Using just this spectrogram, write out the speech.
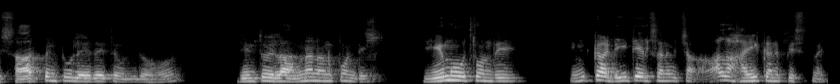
ఈ షార్పెన్ టూల్ ఏదైతే ఉందో దీంతో ఇలా అన్నాను అనుకోండి ఏమవుతుంది? ఇంకా డీటెయిల్స్ అనేవి చాలా హై కనిపిస్తున్నాయి.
